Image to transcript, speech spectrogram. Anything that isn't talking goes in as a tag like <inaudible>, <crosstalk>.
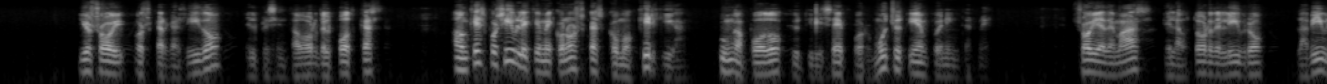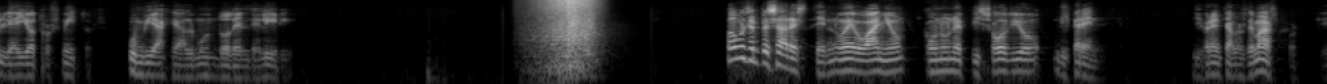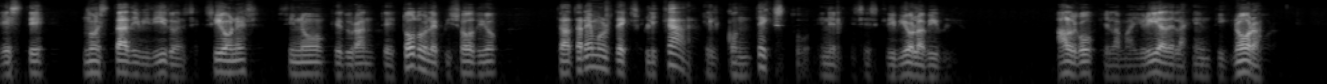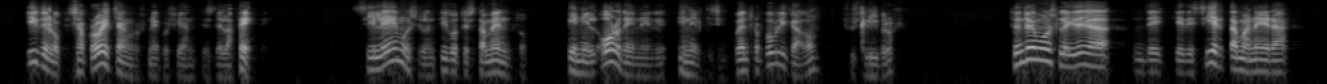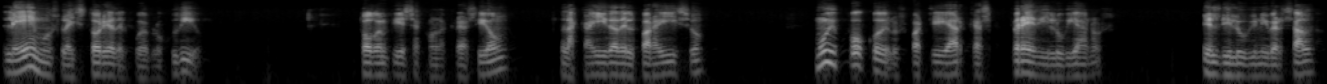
Yo soy Oscar Garrido, el presentador del podcast, aunque es posible que me conozcas como Kierkegaard, un apodo que utilicé por mucho tiempo en Internet. Soy además el autor del libro La Biblia y otros mitos, un viaje al mundo del delirio. Vamos a empezar este nuevo año con un episodio diferente, diferente a los demás, porque este no está dividido en secciones, sino que durante todo el episodio trataremos de explicar el contexto en el que se escribió la Biblia, algo que la mayoría de la gente ignora y de lo que se aprovechan los negociantes de la fe. Si leemos el Antiguo Testamento en el orden en el, que se encuentra publicado, sus libros, tendremos la idea de que de cierta manera leemos la historia del pueblo judío. Todo empieza con la creación, la caída del paraíso, muy poco de los patriarcas prediluvianos, el diluvio universal,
